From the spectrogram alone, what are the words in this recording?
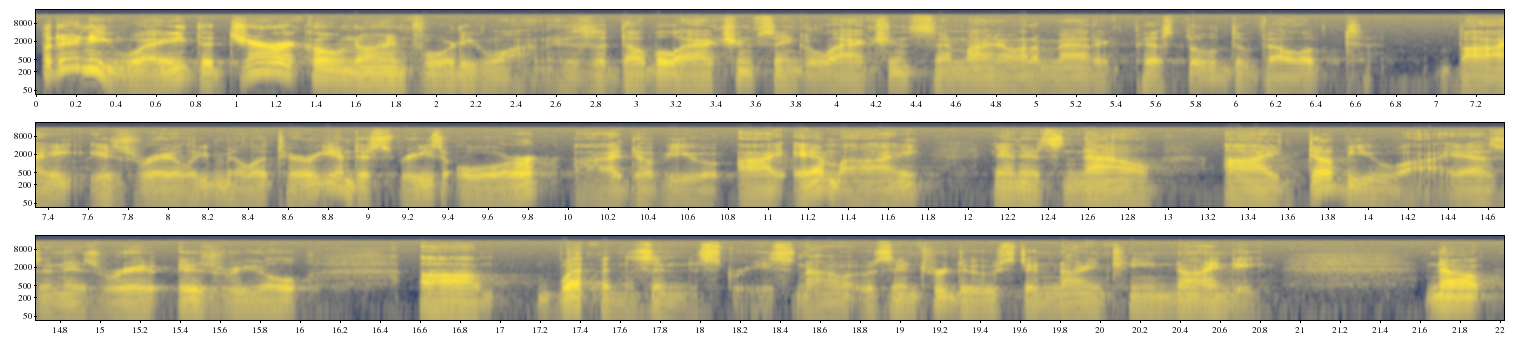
But anyway, the Jericho 941 is a double action, single action, semi automatic pistol developed by Israeli Military Industries, or IWIMI, and it's now IWI, as in Israel, Israel um, Weapons Industries. Now, it was introduced in 1990. Now,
